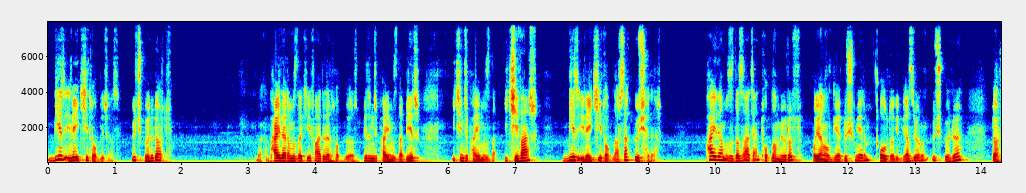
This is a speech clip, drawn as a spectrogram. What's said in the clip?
1 ile 2'yi toplayacağız. 3 bölü 4. Bakın paylarımızdaki ifadeleri topluyoruz. Birinci payımızda 1, ikinci payımızda 2 var. 1 ile 2'yi toplarsak 3 eder. Paydamızı da zaten toplamıyoruz. O yanılgıya düşmeyelim. Olduğu gibi yazıyoruz. 3 bölü 4.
